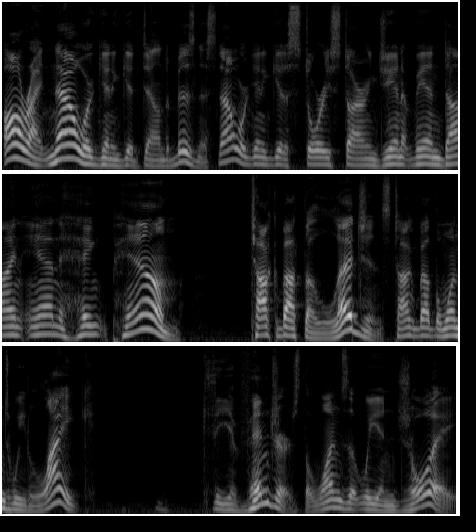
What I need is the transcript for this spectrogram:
All right, now we're going to get down to business. Now we're going to get a story starring Janet Van Dyne and Hank Pym. Talk about the legends, talk about the ones we like, the Avengers, the ones that we enjoy,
